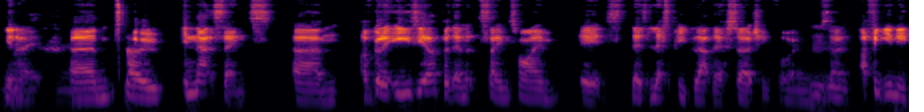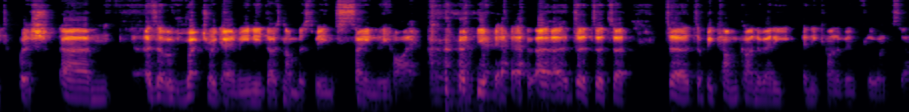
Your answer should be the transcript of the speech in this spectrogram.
You know. Right. Um, so in that sense, um, I've got it easier, but then at the same time, it's there's less people out there searching for it. Mhm. So I think you need to push um, as a retro gamer. You need those numbers to be insanely high, yeah, uh, to, to, to to to become kind of any any kind of influencer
